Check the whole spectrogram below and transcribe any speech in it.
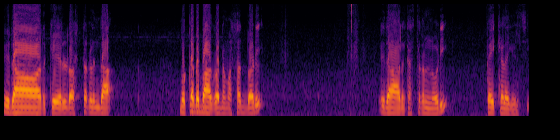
ನಿಧಾನಕ್ಕೆ ಎರಡು ಹಸ್ತಗಳಿಂದ ಮುಖದ ಭಾಗವನ್ನು ಮಸಾಜ್ ಮಾಡಿ, ನಿಧಾನಕ್ಕೆ ಹಸ್ತಗಳನ್ನ ನೋಡಿ ಕೈ ಕೆಳಗಿಳಿಸಿ.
